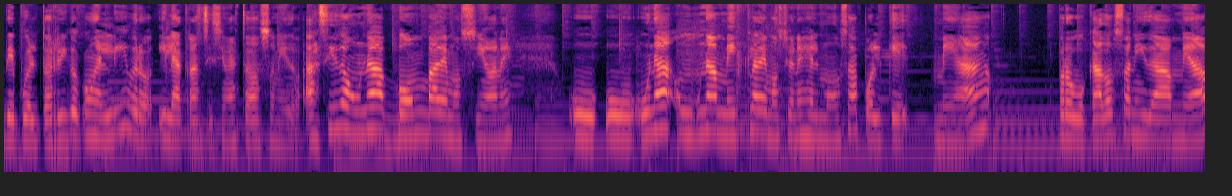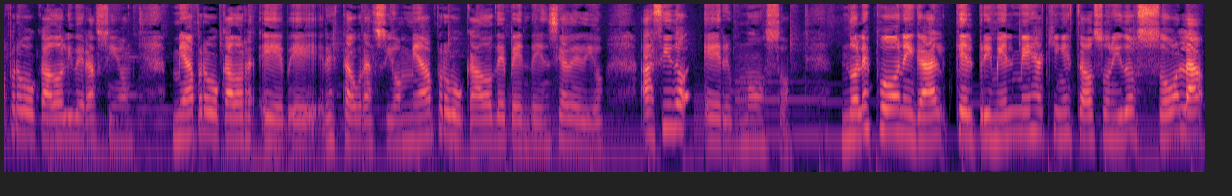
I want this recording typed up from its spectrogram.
de Puerto Rico con el libro y la transición a Estados Unidos. Ha sido una bomba de emociones, una, una mezcla de emociones hermosa porque me han provocado sanidad, me ha provocado liberación, me ha provocado eh, eh, restauración, me ha provocado dependencia de Dios. Ha sido hermoso. No les puedo negar que el primer mes aquí en Estados Unidos sola,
